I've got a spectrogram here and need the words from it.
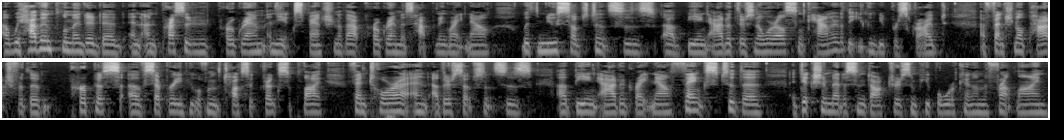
uh, we have implemented a, an unprecedented program, and the expansion of that program is happening right now with new substances being added. There's nowhere else in Canada that you can be prescribed a fentanyl patch for the purpose of separating people from the toxic drug supply, Fentora and other substances uh, being added right now, thanks to the addiction medicine doctors and people working on the front line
